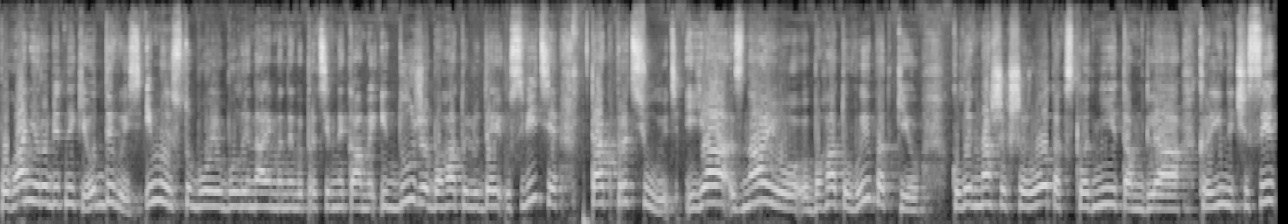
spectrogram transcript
погані робітники. От дивись, і ми з тобою були найманими працівниками, і дуже багато людей у світі так працюють. І я знаю багато випадків, коли в наших широтах складні там для країни часи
